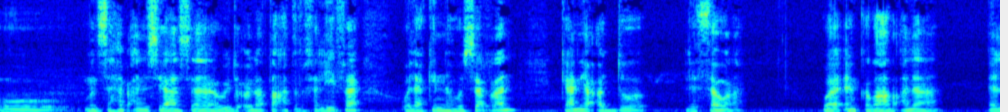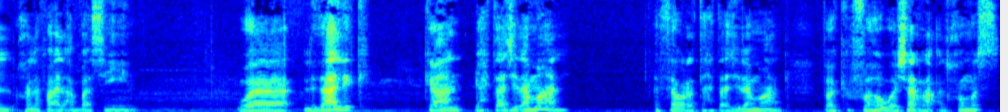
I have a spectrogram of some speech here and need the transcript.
ومنسحب عن السياسة ويدعو إلى طاعة الخليفة ولكنه سرا كان يعد للثورة وانقضاض على الخلفاء العباسيين. ولذلك كان يحتاج إلى مال. الثورة تحتاج إلى مال. فهو شرع الخمس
